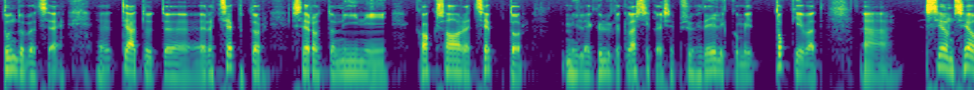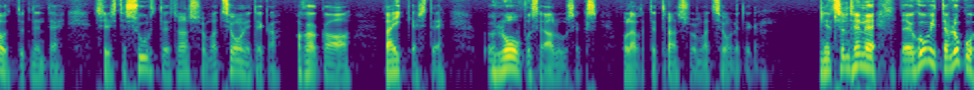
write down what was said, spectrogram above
tundub, et see äh, teatud äh, retseptor, serotoniini kaks A retseptor, mille külge klassikalised psühhedeelikumid dokivad äh,, see on seotud nende selliste suurte transformatsioonidega, aga ka väikeste loovuse aluseks olevate transformatsioonidega nii et see on selline äh, huvitav lugu,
